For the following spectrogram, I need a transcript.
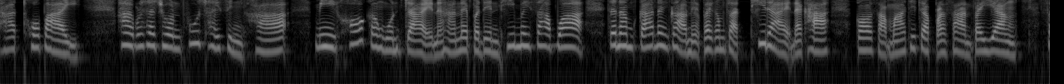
ชาติทั่วไป หากประชาชนผู้ใช้สินค้ามีข้อกังวลใจนะคะในประเด็นที่ไม่ทราบว่าจะนำก๊าซดังกล่าวเนี่ยไปกำจัดที่ใดนะคะ ก็สามารถที่จะประสานไปยังส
